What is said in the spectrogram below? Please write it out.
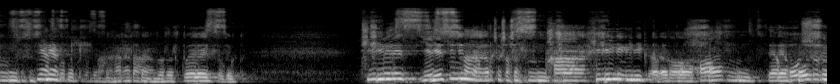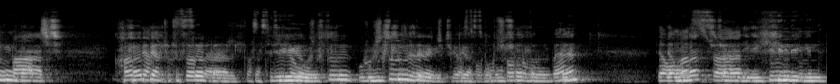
хүнсний асуудлаас анхаарал хандуулдаггүй гэсэн үг. Тиймээс Есүсийн дагаж болсон та хэн нэг нэг одоо хоолнд тэгээ хуушрын бааж копи авч өсөөр байвал бас тэрийг үргэлжлүүлээрэй гэж би бас урамшуулсан байна. Тэгээ унаас нэг хэн нэгэнд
